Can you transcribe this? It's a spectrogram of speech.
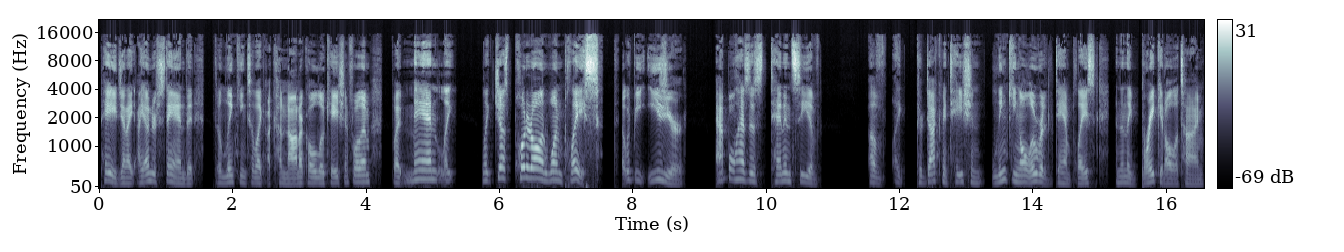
page. And I, I understand that they're linking to like a canonical location for them, but man, like like just put it all in one place. That would be easier. Apple has this tendency of of like their documentation linking all over the damn place, and then they break it all the time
